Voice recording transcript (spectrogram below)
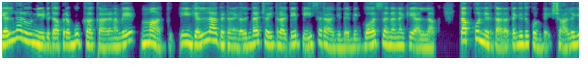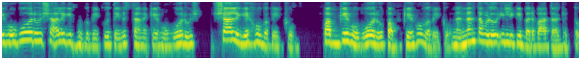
ಎಲ್ಲರೂ ನೀಡಿದ ಪ್ರಮುಖ ಕಾರಣವೇ ಮಾತು. ಈ ಎಲ್ಲಾ ಘಟನೆಗಳಿಂದ ಚೈತ್ರಾಗೆ ಬೇಸರ ಆಗಿದೆ ಬಿಗ್ ಬಾಸ್ ನನಗೆ ಅಲ್ಲ. ತಪ್ಪು ನಿರ್ಧಾರ ತೆಗೆದುಕೊಂಡೆ. ಶಾಲೆಗೆ ಹೋಗುವವರು ಶಾಲೆಗೆ ಹೋಗಬೇಕು. ದೇವಸ್ಥಾನಕ್ಕೆ ಹೋಗುವವರು ಶಾಲೆಗೆ ಹೋಗಬೇಕು. ಪಬ್ಗೆ ಹೋಗುವವರು ಪಬ್ಗೆ ಹೋಗಬೇಕು. ನನ್ನಂತವಳು ಇಲ್ಲಿಗೆ ಬರಬಾರ್ದಾಗಿತ್ತು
